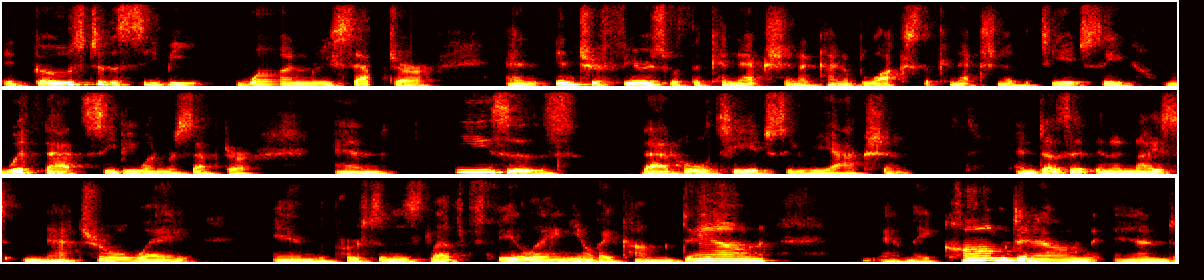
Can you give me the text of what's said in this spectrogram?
It goes to the CB1 receptor and interferes with the connection. It kind of blocks the connection of the THC with that CB1 receptor and eases that whole THC reaction and does it in a nice natural way. And the person is left feeling, you know, they come down and they calm down and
